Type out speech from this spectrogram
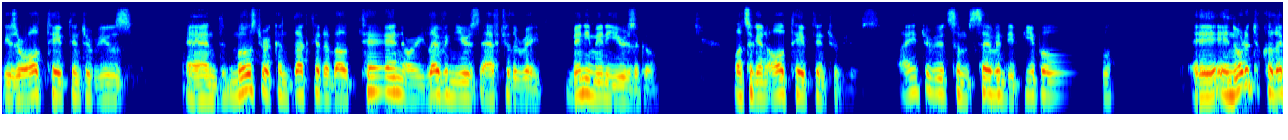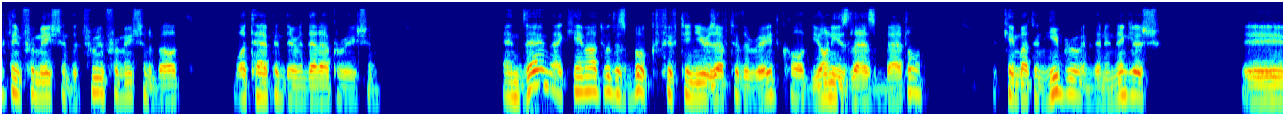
These are all taped interviews, and most were conducted about 10 or 11 years after the raid, many, many years ago. Once again, all taped interviews. I interviewed some 70 people eh, in order to collect the information, the true information about what happened there in that operation. And then I came out with this book 15 years after the raid called Yoni's Last Battle. It came out in Hebrew and then in English. Uh,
